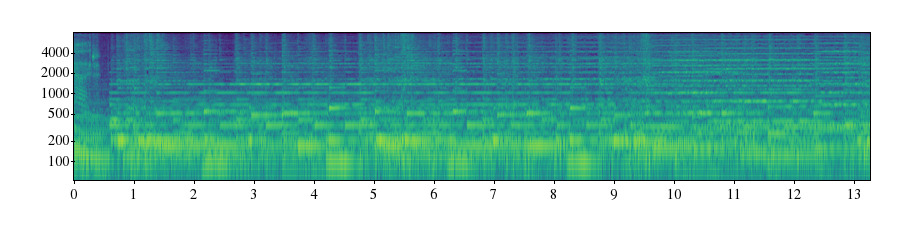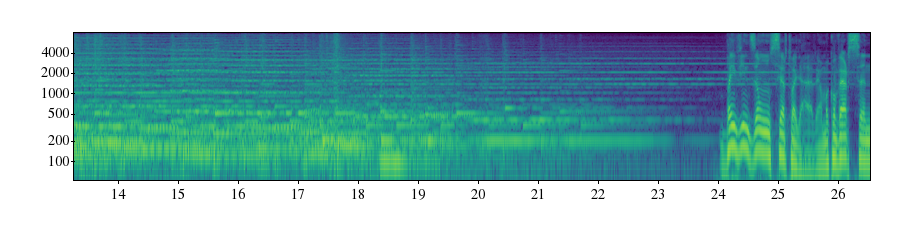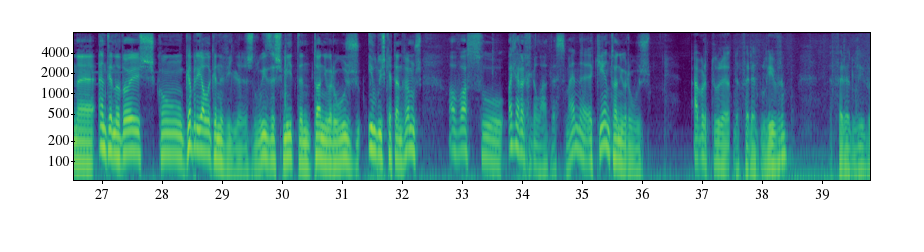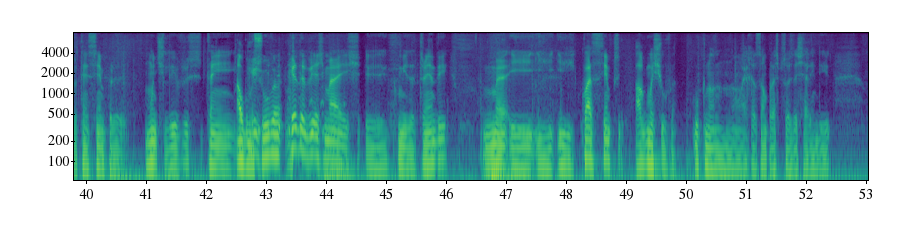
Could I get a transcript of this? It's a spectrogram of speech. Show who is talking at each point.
Speaker 1: olhar.
Speaker 2: Bem-vindos a um certo olhar. É uma conversa na Antena 2 com Gabriela Canavilhas, Luísa Schmidt, António Araújo e Luís Caetano. Vamos ao vosso olhar arregalado da semana. Aqui, António Araújo.
Speaker 3: A abertura da Feira do Livro. A Feira do Livro tem sempre muitos livros, tem
Speaker 2: alguma chuva,
Speaker 3: cada vez mais eh, comida trendy e, e, e, quase sempre alguma chuva, o que não, não é razão para as pessoas deixarem de ir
